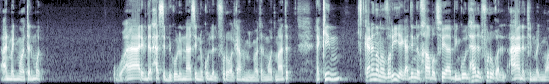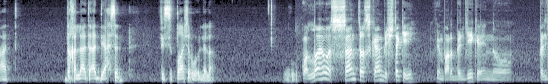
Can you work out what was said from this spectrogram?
عن مجموعة الموت. وعارف ده الحس اللي بيقولوا الناس إنه كل الفروع اللي كان في مجموعة الموت ماتت. لكن كان عندنا نظرية قاعدين نتخابط فيها بنقول هل الفروق اللي عانت في المجموعات ده خلاها تأدي أحسن في ال 16 ولا لا؟ والله هو سانتوس كان بيشتكي في مباراة بلجيكا إنه بلج...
